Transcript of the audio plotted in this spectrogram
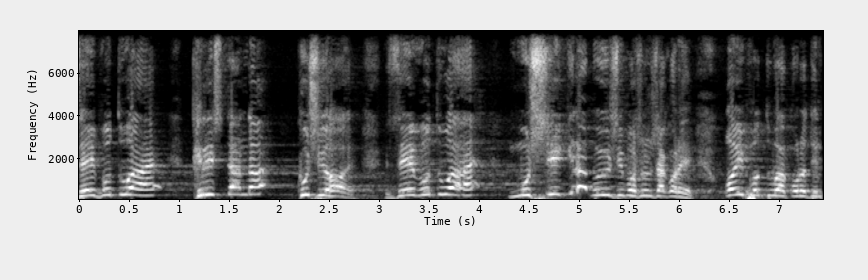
যেই ফতুয়ায় খ্রিস্টানরা খুশি হয় যে ফতুয়ায় মুশিকরা ভূয়সী প্রশংসা করে, ওই ফতুয়া কোনোদিন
